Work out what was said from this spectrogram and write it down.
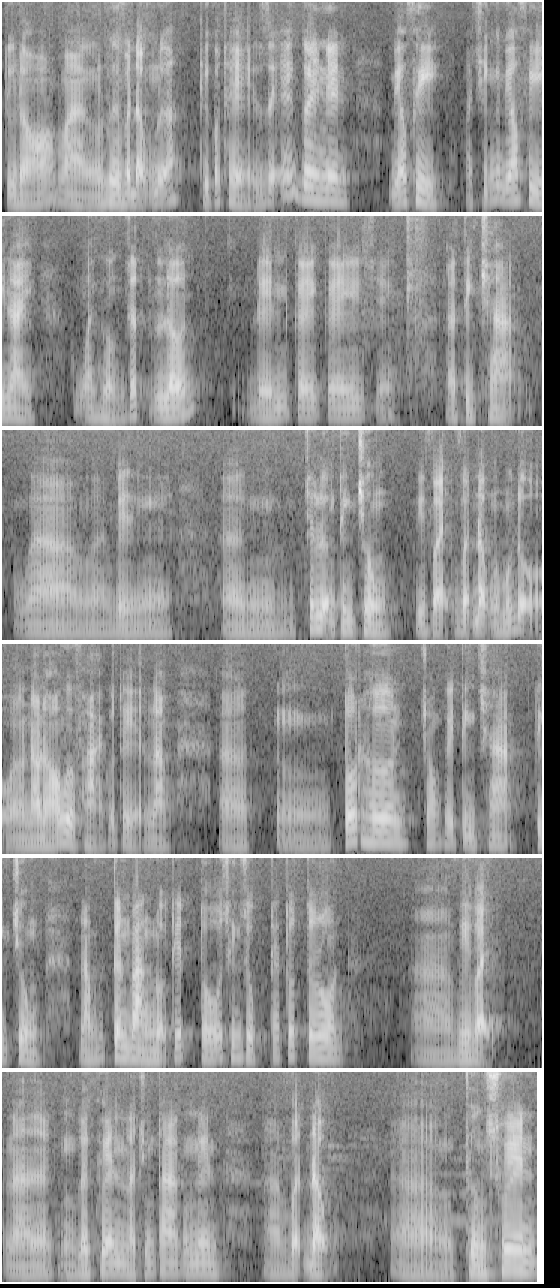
từ đó và lười vận động nữa thì có thể dễ gây nên béo phì và chính cái béo phì này cũng ảnh hưởng rất lớn đến cái cái, cái tình trạng và về Ờ, chất lượng tinh trùng. Vì vậy vận động ở mức độ nào đó vừa phải có thể làm uh, tốt hơn trong cái tình trạng tinh trùng làm cái cân bằng nội tiết tố sinh dục testosterone. Uh, vì vậy là lời khuyên là chúng ta cũng nên uh, vận động uh, thường xuyên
